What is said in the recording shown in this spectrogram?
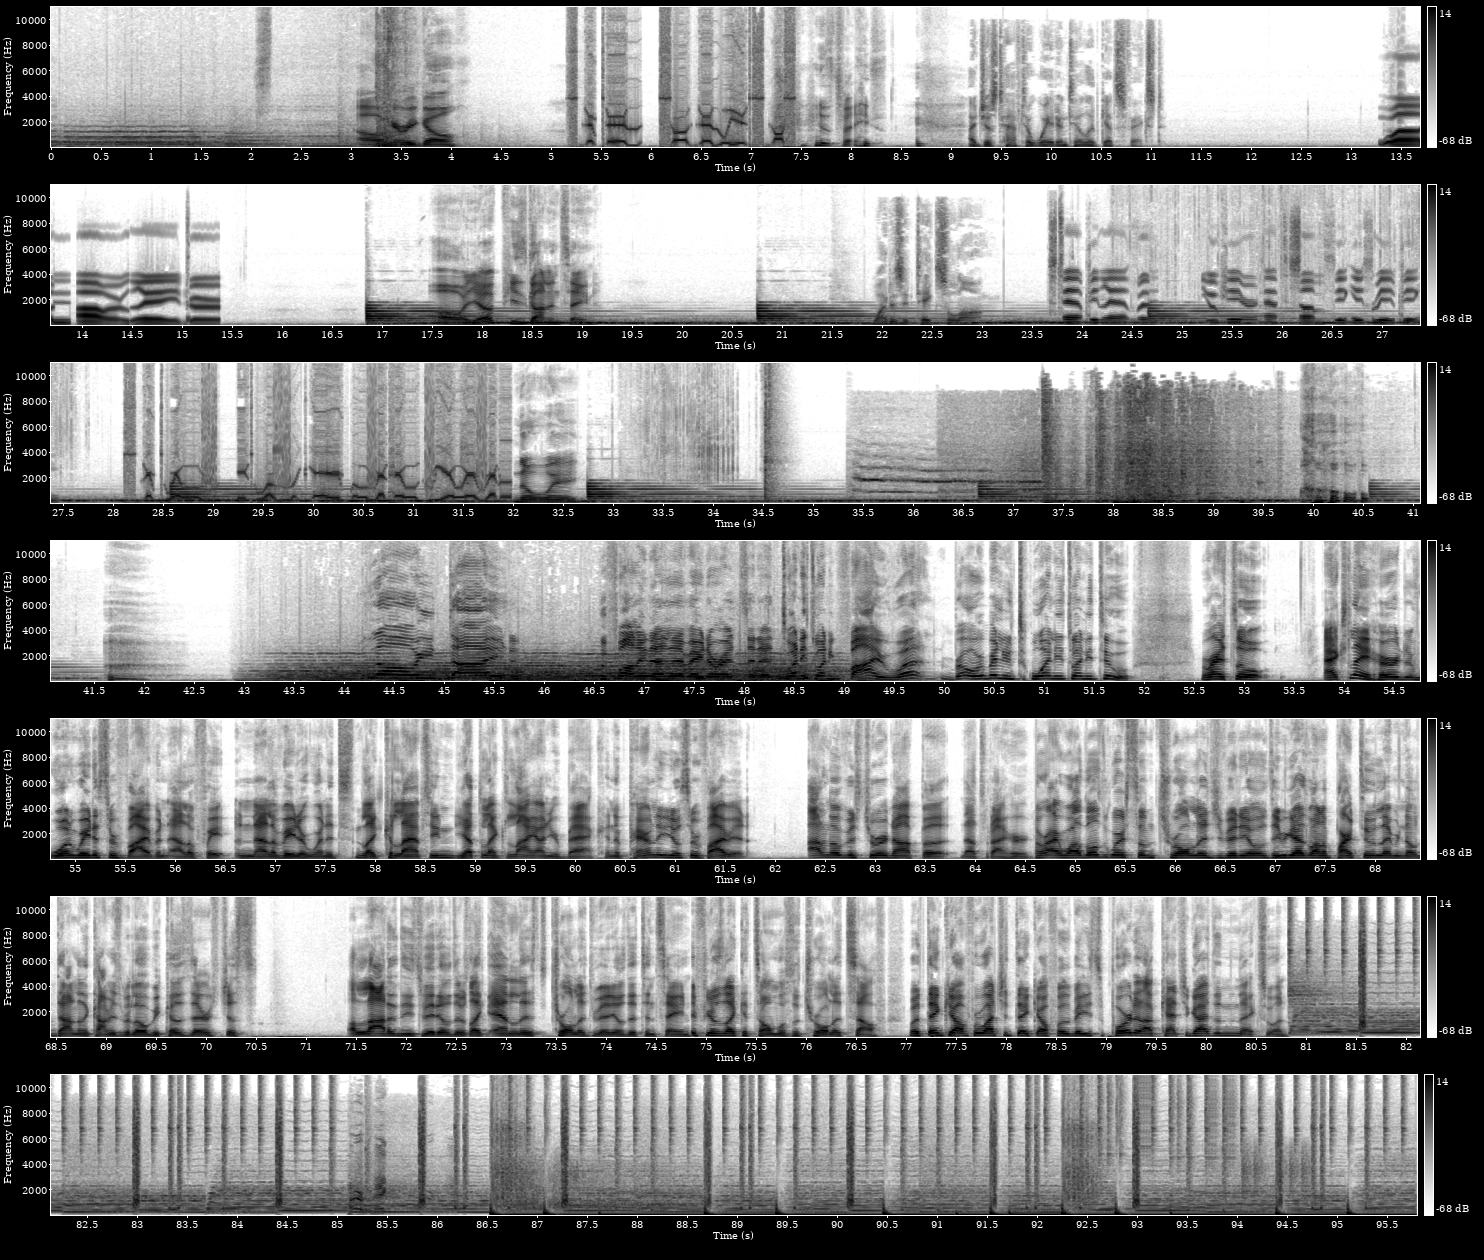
Oh, here we go. Step 10. The deadliest dust. His face. I just have to wait until it gets fixed. One hour later. Oh, yep, he's gone insane. Why does it take so long? Step 11. You hear that something is ripping. Step 12. It was the cable that held the elevator. No way. Oh. No, he died. The falling elevator incident. 2025. What? Bro, we're barely in 2022. Right, so actually I heard one way to survive an an elevator when it's like collapsing, you have to like lie on your back and apparently you'll survive it. I don't know if it's true or not, but that's what I heard. Alright, well those were some trollge videos. If you guys want a part two, let me know down in the comments below because there's just a lot of these videos. There's like endless trollge videos. It's insane. It feels like it's almost a troll itself. But thank you all for watching. Thank you all for the baby support and I'll catch you guys in the next one.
